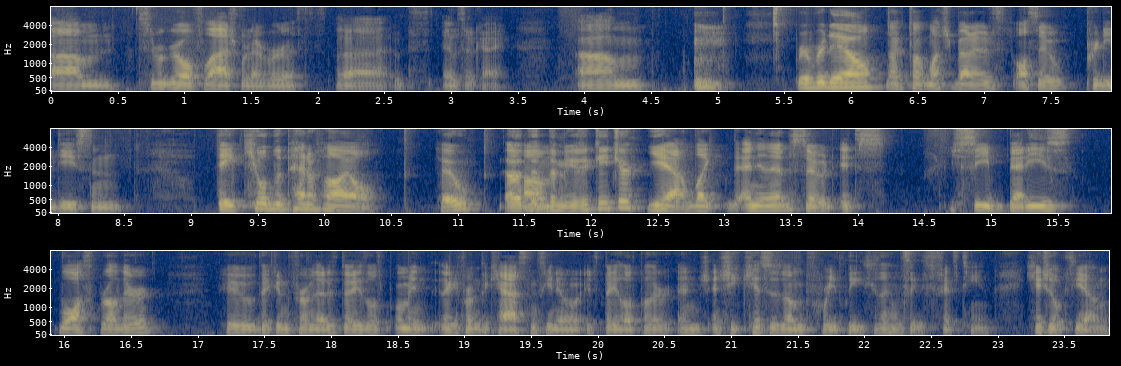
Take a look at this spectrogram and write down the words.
Um, Supergirl, Flash, whatever. Uh, it was, it was okay. Um, Riverdale, not gonna talk much about it. It was also pretty decent. They killed the pedophile. Who? Oh, the, Um, the music teacher. Yeah, like in the episode, it's you see Betty's lost brother, who they confirm that is Betty's lost. I mean, they confirm the casting, so you know it's Betty's lost brother, and and she kisses him before he leaves. He looks like he's fifteen. He actually looks young.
